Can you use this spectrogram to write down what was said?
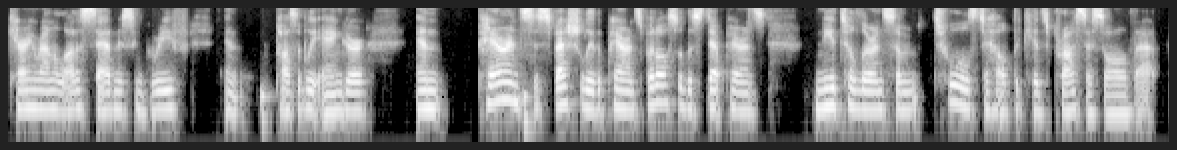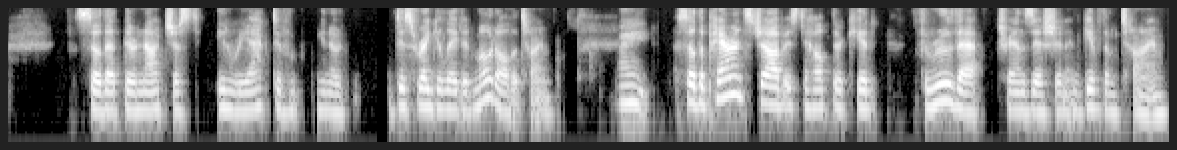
carrying around a lot of sadness and grief and possibly anger and parents especially the parents but also the step parents need to learn some tools to help the kids process all of that so that they're not just in reactive you know dysregulated mode all the time Right. so the parent's job is to help their kid through that transition and give them time.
